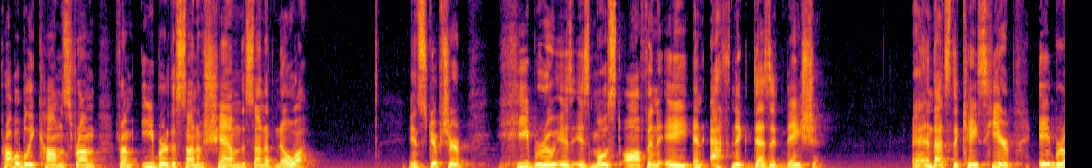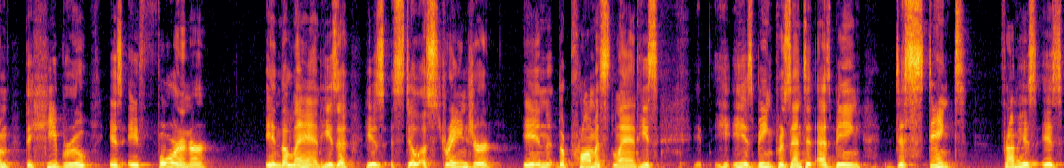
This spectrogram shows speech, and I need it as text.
probably comes from, from Eber, the son of Shem, the son of Noah. In Scripture, Hebrew is, is most often a, an ethnic designation. And that's the case here. Abram the Hebrew is a foreigner in the land. He's, a, he is still a stranger in the promised land. He's, he, he is being presented as being distinct from his, his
